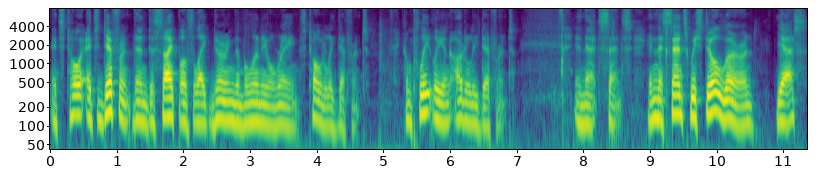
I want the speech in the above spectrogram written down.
It's, to- it's different than disciples like during the millennial reign. It's totally different. Completely and utterly different in that sense. In the sense we still learn, yes,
